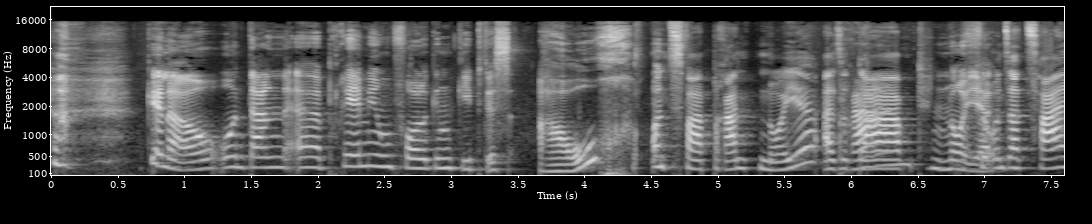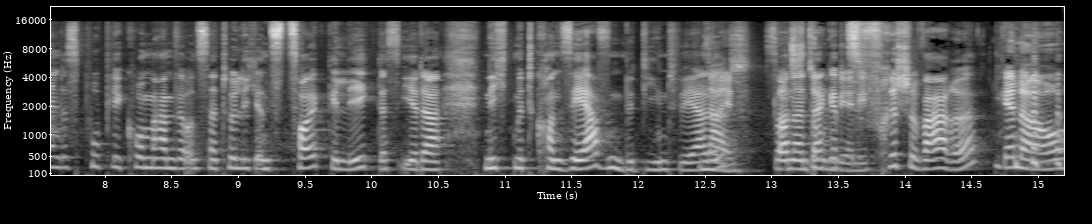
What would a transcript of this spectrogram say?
Genau, und dann äh, Premium-Folgen gibt es auch. Und zwar brandneue. Also brandneue. da für unser zahlendes Publikum haben wir uns natürlich ins Zeug gelegt, dass ihr da nicht mit Konserven bedient werdet, Nein, sondern da gibt es frische Ware. Genau,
